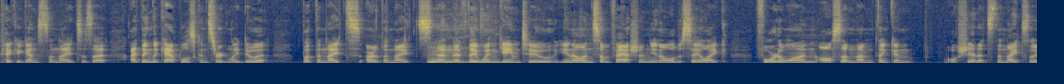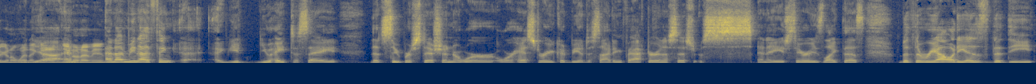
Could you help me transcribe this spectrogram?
pick against the Knights, is that I think the Capitals can certainly do it, but the Knights are the Knights, and Mm. if they win Game Two, you know, in some fashion, you know, we'll just say like four to one. All of a sudden, I'm thinking, well, shit, it's the Knights that are gonna win again. You and- know what I mean? And I mean, I think uh, you you hate to say that superstition or or history could be a deciding factor in a in a series like this, but the reality is that the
